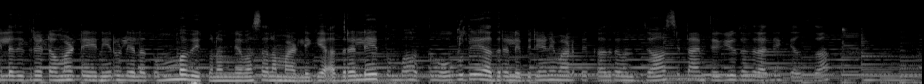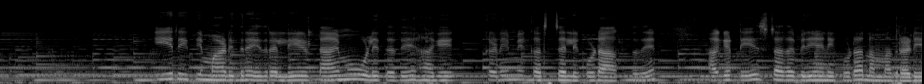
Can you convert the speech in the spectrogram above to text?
ಇಲ್ಲದಿದ್ದರೆ ಟೊಮೆಟೆ ನೀರುಳ್ಳಿ ಎಲ್ಲ ತುಂಬ ಬೇಕು ನಮಗೆ ಮಸಾಲ ಮಾಡಲಿಕ್ಕೆ. ಅದರಲ್ಲೇ ತುಂಬ ಹೊತ್ತು ಹೋಗೋದೇ, ಅದರಲ್ಲೇ ಬಿರಿಯಾನಿ ಮಾಡಬೇಕಾದ್ರೆ ಒಂದು ಜಾಸ್ತಿ ಟೈಮ್ ತೆಗೆಯೋದಂದರೆ ಅದೇ ಕೆಲಸ. ಈ ರೀತಿ ಮಾಡಿದರೆ ಇದರಲ್ಲಿ ಟೈಮು ಉಳಿತದೆ, ಹಾಗೆ ಕಡಿಮೆ ಖರ್ಚಲ್ಲಿ ಕೂಡ ಆಗ್ತದೆ. ಹಾಗೆ ಟೇಸ್ಟ್ ಆದ ಬಿರಿಯಾನಿ ಕೂಡ ನಮ್ಮದು ರೆಡಿ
